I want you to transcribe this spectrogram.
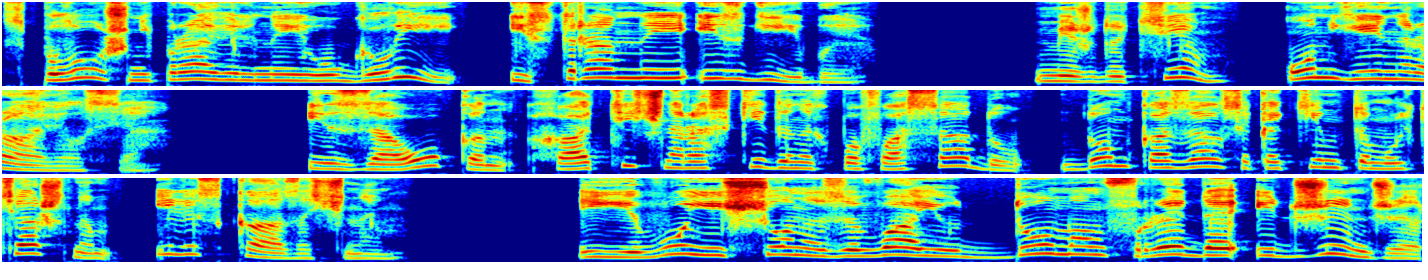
Сплошь неправильные углы и странные изгибы. Между тем он ей нравился. Из-за окон, хаотично раскиданных по фасаду, дом казался каким-то мультяшным или сказочным. Его еще называют домом Фреда и Джинджер,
